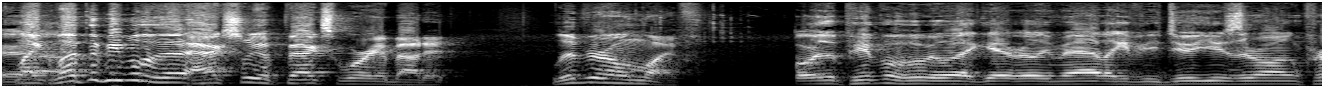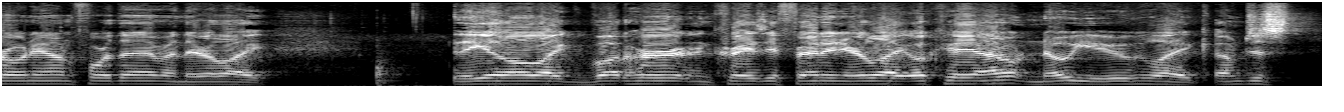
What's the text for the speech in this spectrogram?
Like, let the people that it actually affects worry about it. Live your own life. Or the people who like get really mad, like if you do use the wrong pronoun for them, and they're like, they get all like butthurt and crazy offended. And you're like, okay, I don't know you. Like I'm just,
